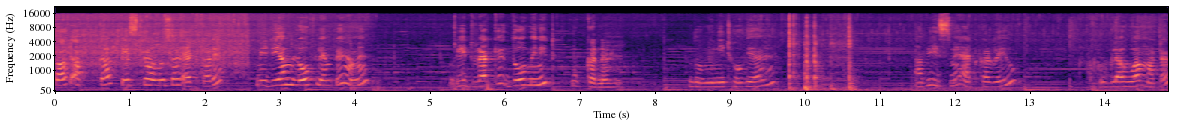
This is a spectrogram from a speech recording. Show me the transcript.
सॉल्ट आपका टेस्ट के अनुसार ऐड करें। मीडियम लो फ्लेम पे हमें लीड रख के दो मिनट कुक करना है। दो मिनट हो गया है। अभी इसमें ऐड कर रही हूँ। उबला हुआ मटर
